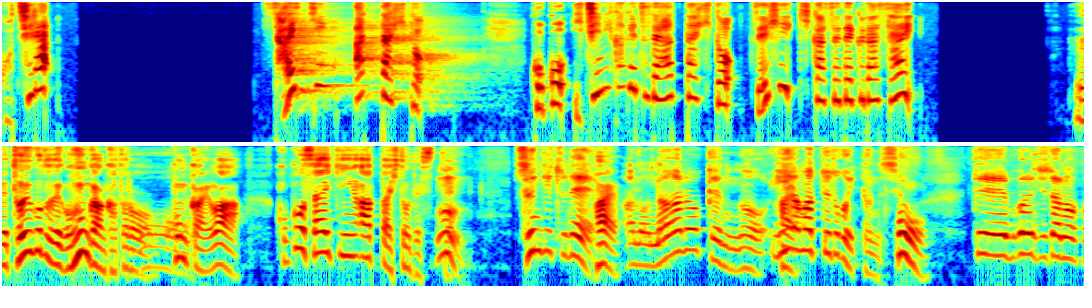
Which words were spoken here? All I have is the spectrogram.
こちら。最近会った人。ここ12ヶ月で会った人ぜひ聞かせてください。えーということで5分間語ろう。今回はここ最近会った人ですって、うん。先日ね、はい。あの長野県の飯山っていうところ行ったんですよ、ほう。で僕の実はあの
